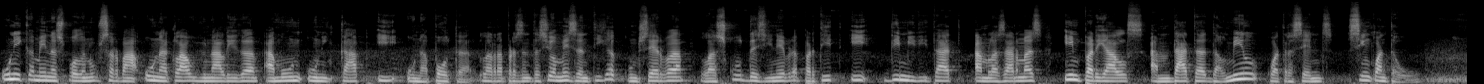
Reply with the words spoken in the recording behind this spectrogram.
únicament es poden observar una clau i una àliga amb un únic cap i una pota. La representació més antiga conserva l'escut de Ginebra partit i d'imiditat amb les armes imperials amb data del 1451.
